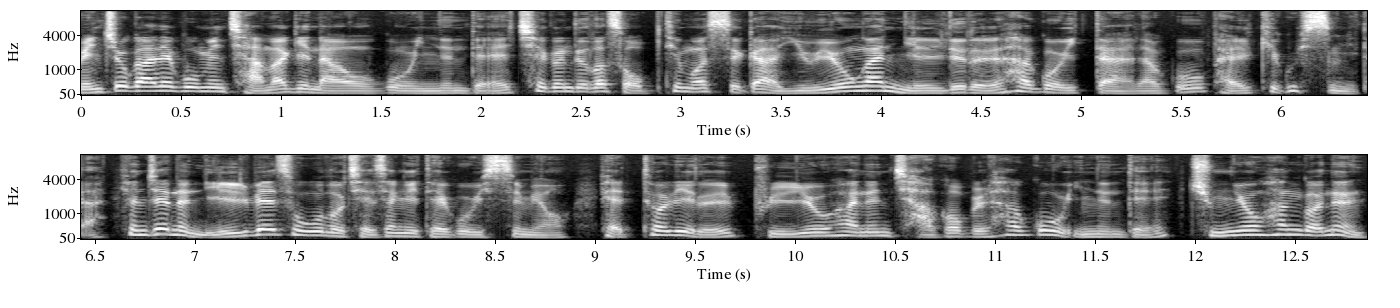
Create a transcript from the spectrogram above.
왼쪽 아래 보면 자막이 나오고 있는데 최근 들어서 옵티머스가 유용한 일들을 하고 있다라고 밝히고 있습니다. 현재는 1배속으로 재생이 되고 있으며 배터리를 분류하는 작업을 하고 있는데 중요한 거는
